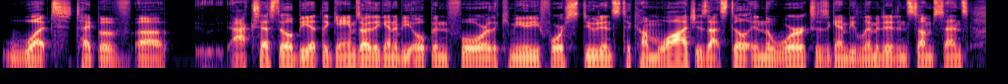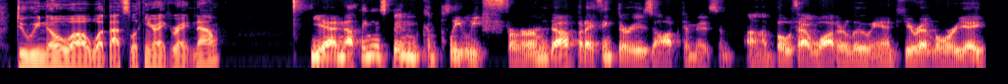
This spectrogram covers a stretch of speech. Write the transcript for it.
what type of uh, access there'll be at the games? Are they going to be open for the community, for students to come watch? Is that still in the works? Is it going to be limited in some sense? Do we know uh, what that's looking like right now? Yeah, nothing has been completely firmed up, but I think there is optimism, uh, both at Waterloo and here at Laurier.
